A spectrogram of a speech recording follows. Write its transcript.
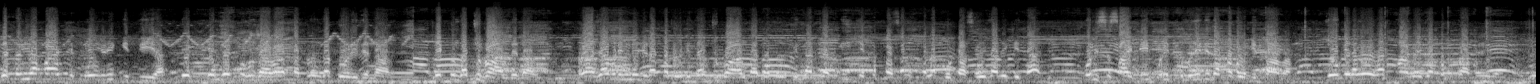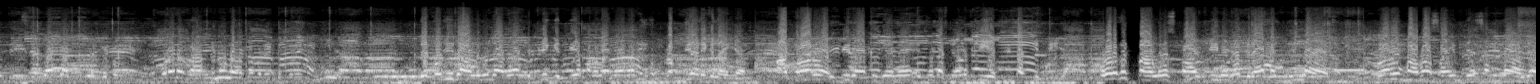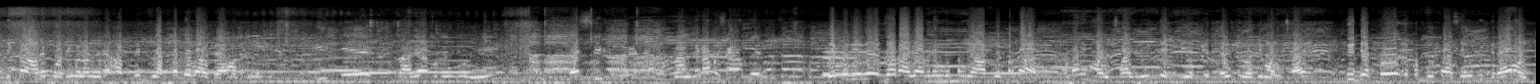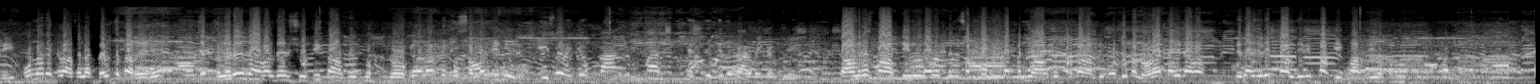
ਦੇਖੋ ਜੀ, ਆਪਾਂ ਟਿੱਪਣੀ ਜਿਹੜੀ ਕੀਤੀ ਆ, ਇੱਕ ਕਹਿੰਦੇ ਹੁੰਦਾ ਵਾ ਕਤਲ ਹੁੰਦਾ ਗੋਲੀ ਦੇ ਨਾਲ, ਇੱਕ ਹੁੰਦਾ ਜ਼ੁਬਾਨ ਦੇ ਨਾਲ। ਰਾਜਾ ਵੜਿੰਗ ਨੇ ਜਿਹੜਾ ਕਤਲ ਕੀਤਾ, ਜ਼ੁਬਾਨ ਦਾ ਕਤਲ ਕੀਤਾ, ਜਦਕਿ ਇੱਕ ਪਰਸਨ ਪਹਿਲਾਂ ਬੂਟਾ ਸਿੰਘ ਦਾ ਵੀ ਕੀਤਾ, ਪੂਰੀ ਸੋਸਾਇਟੀ ਪੂਰੀ ਕਮਿਊਨਿਟੀ ਦਾ ਕਤਲ ਕੀਤਾ ਵਾ, ਜੋ ਕਿ ਇਹਨਾਂ ਨੂੰ ਇਹਦਾ ਖਾਵੇ ਜਾਂ ਭੁਗਤਣਾ ਪਏਗਾ ਉਹਨਾਂ ਨੇ ਰੰਗ ਨੂੰ ਲੈ ਕੇ ਦੇਖੋ ਜੀ ਰੰਗ ਨੂੰ ਲੈ ਕੇ ਟਿੱਪਣੀ ਕੀਤੀ ਹੈ ਪਰ ਉਹਨਾਂ ਨੇ ਦੀ ਉਪਲਬਧੀਆਂ ਅੱਠ ਵਾਰ ਉਹ ਐਮਪੀ ਰਹਿ ਚੁੱਕੇ ਨੇ ਇੱਥੋਂ ਤੱਕ ਉਹਨਾਂ ਨੇ ਪੀਐਚਡੀ ਤੱਕ ਕੀਤੀ ਆ। ਉਹਨਾਂ ਨੇ ਕਾਂਗਰਸ ਪਾਰਟੀ ਨੇ ਜਿਹੜਾ ਗ੍ਰਹਿ ਮੰਤਰੀ ਲਾਇਆ ਉਹਨਾਂ ਨੂੰ ਬਾਬਾ ਸਾਹਿਬ ਦੇ ਸੰਵਿਧਾਨ ਦੇ ਅਧਿਕਾਰ ਰਿਪੋਰਟਿੰਗ ਉਹਨਾਂ ਨੇ ਜਿਹੜਾ ਆਪਣੇ ਲਿਆਕਤ ਦੇ ਨਾਲ ਗ੍ਰਹਿ ਮੰਤਰੀ ਇਹ ਰਾਜਾ ਬੜਿੰਗ ਹੋਣੀ ਐਸੀ ਨੂੰ ਰੰਗਣਾ ਪਛਾਣ ਦੇ? ਦੇਖੋ ਜੀ ਇਹਦੇ ਰਾਜਾ ਬੜਿੰਗ ਪੰਜਾਬ ਦੇ ਪ੍ਰਧਾਨ ਨੇ। ਉਹਨਾਂ ਦੀ ਮਨਸ਼ਾ ਜਿਹੜੀ ਦੇਖੀ ਹੈ ਕਿ ਦਲਿਤ ਵਿਰੋਧੀ ਮਨਸ਼ਾ ਹੈ। ਤੁਸੀਂ ਦੇਖੋ ਇੱਕ ਬੂਟਾ ਸਿੰਘ ਜੀ ਗ੍ਰਹਿ ਮੰਤਰੀ ਉਹਨਾਂ ਦੇ ਖਿਲਾਫ ਇਹਨਾਂ ਗਲਤ ਕਰ ਰਹੇ ਨੇ ਜੇ ਥਲੜੇ ਲੈਵਲ ਦੇ ਛੋਟੀ ਕਾਸ ਦੇ ਲੋਕ ਹੈ ਉਹਨਾਂ ਨੂੰ ਕੋਈ ਸਮਝ ਹੀ ਨਹੀਂ ਕੀ ਸੋਚਦੇ ਹੋ? ਕਾਂਗਰਸ ਪਾਰਟੀ ਇਸ ਤਰੀਕੇ ਦੀ ਕਾਰਵਾਈ ਕਰਦੀ ਕਾਂਗਰਸ ਪਾਰਟੀ ਨੂੰ ਉਹਨਾਂ ਨੂੰ ਸਭ ਤੋਂ ਪਹਿਲਾਂ ਪੰਜਾਬ ਦੇ ਪ੍ਰਧਾਨ ਦੀ ਅਹੁਦੇ ਤੋਂ ਲਾਉਣਾ ਚਾਹੀਦਾ ਵਾ ਜਿਹਨਾਂ ਜਿਹੜੀ ਬਣਦੀ ਵੀ ਭਾਗੀ ਕਰਦੀ ਉਹ ਕਰਨੀ।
